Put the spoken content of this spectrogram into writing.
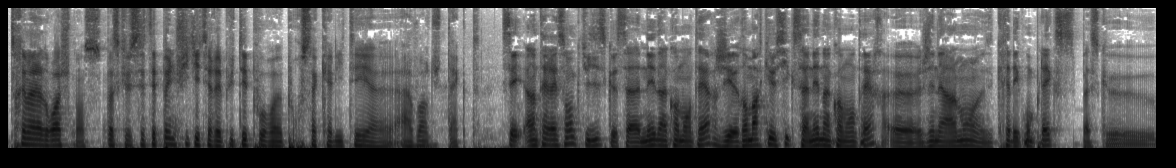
Très maladroit je pense parce que c'était pas une fille qui était réputée pour euh, pour sa qualité euh, à avoir du tact C'est intéressant que tu dises que ça naît d'un commentaire. J'ai remarqué aussi que ça naît d'un commentaire. Euh, généralement, créer des complexes parce que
